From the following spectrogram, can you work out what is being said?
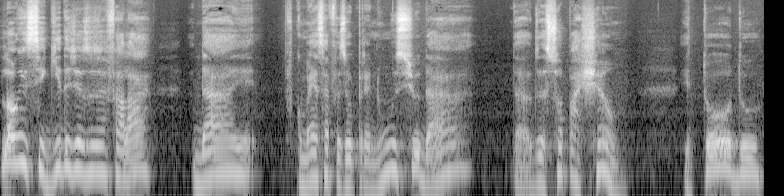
Logo em seguida, Jesus vai falar da. Começa a fazer o prenúncio da, da, da sua paixão e todo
